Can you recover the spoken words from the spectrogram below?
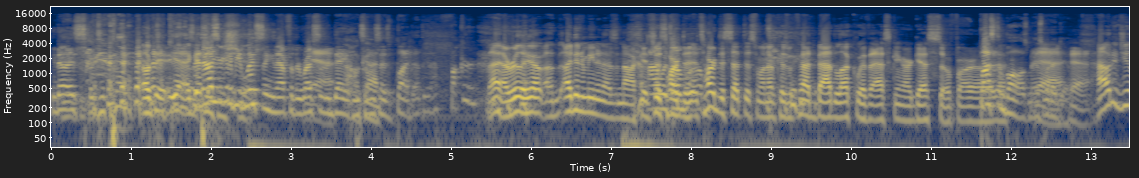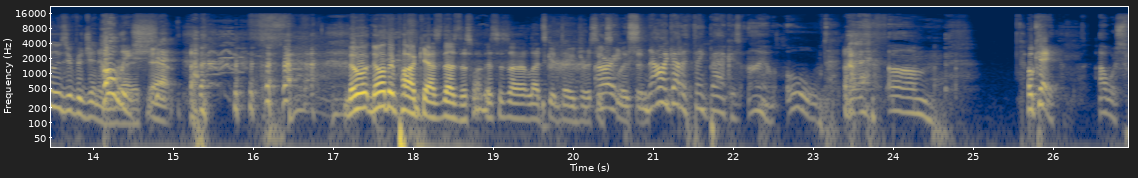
you know, it's. Okay, yeah, I so guess now you're gonna be listening to that for the rest Yeah. of the day Oh, when someone God. says "but." That fucker. I I really, I didn't mean it as a knock. It's just hard on- to, it's hard to set this one up because we've had bad luck with asking our guests so far. Uh, Busting balls, man, that's Yeah, what I do. yeah. How did you lose your virginity? Holy Brian? shit! Yeah. No, no other podcast does this one. This is a Let's Get Dangerous All right, so exclusive. now I got to think back because I am old. um, okay, I was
